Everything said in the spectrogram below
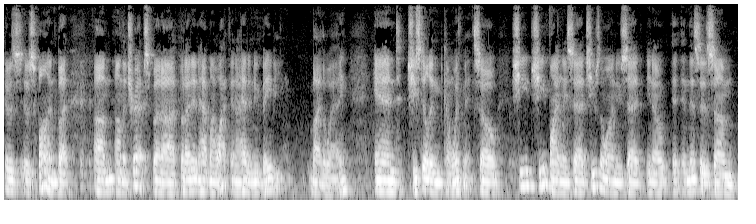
it was it was fun. But um, on the trips, but uh, but I didn't have my wife, and I had a new baby, by the way, and she still didn't come with me. So she she finally said she was the one who said, you know, and this is um,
